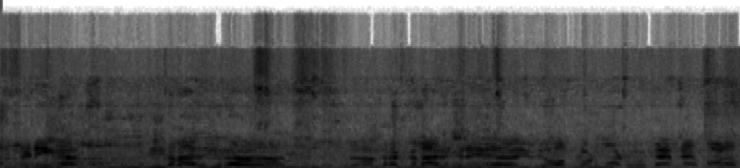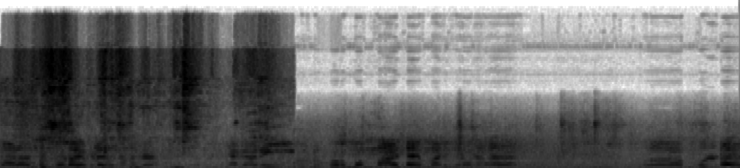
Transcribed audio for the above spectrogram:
ಆಲ್ರೆಡಿ ಈಗ ಕಲಾವಿದರ, ಅಂದ್ರೆ ಕಲಾವಿದರ ವಿಡಿಯೋ ಅಪ್ಲೋಡ್ ಮಾಡೋ ಟೈಮ್ನಾಗ ಭಾಳ ಭಾಳ ಸಪೋರ್ಟ್ ಆಗಿಬಿಡುತ್ತೆ ನನಗೆ. ಯಾಕಂದ್ರೆ ಈ ಯೂಟ್ಯೂಬ್ ಪಾರ್ಟ್ ಟೈಮ್ ಮಾಡ್ತೀನಿ ಫುಲ್ ಟೈಮ್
